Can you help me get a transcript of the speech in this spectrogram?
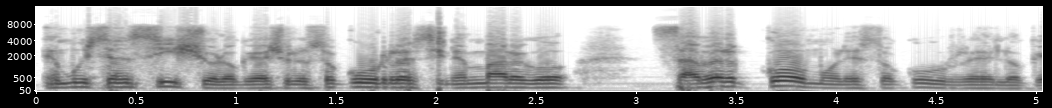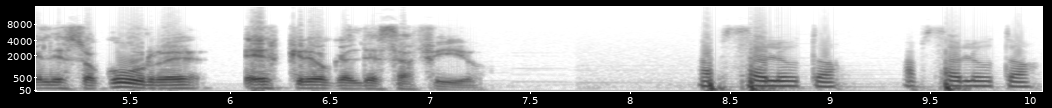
es muy sencillo lo que a ellos les ocurre, sin embargo, saber cómo les ocurre lo que les ocurre es creo que el desafío. Absoluto, absoluto.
